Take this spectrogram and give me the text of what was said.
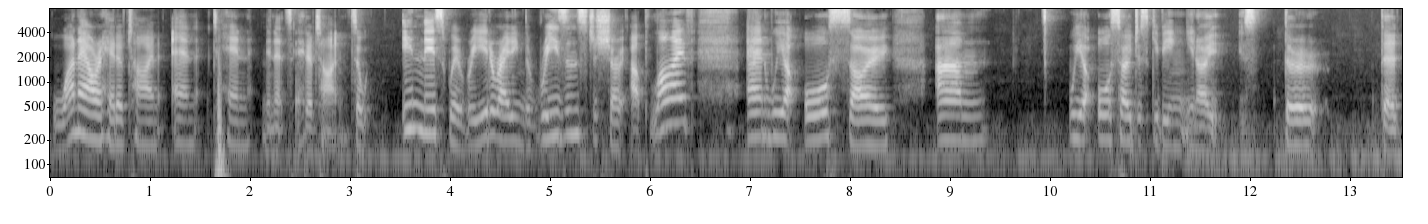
one hour ahead of time, and 10 minutes ahead of time. So in this, we're reiterating the reasons to show up live, and we are also um, we are also just giving you know the the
